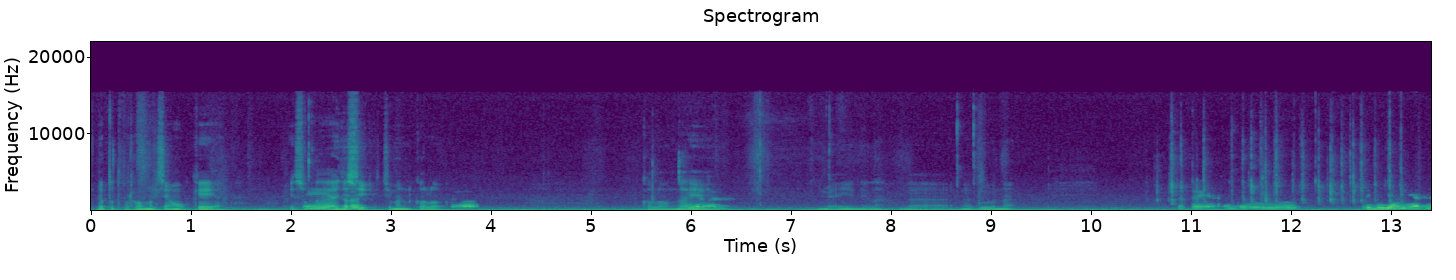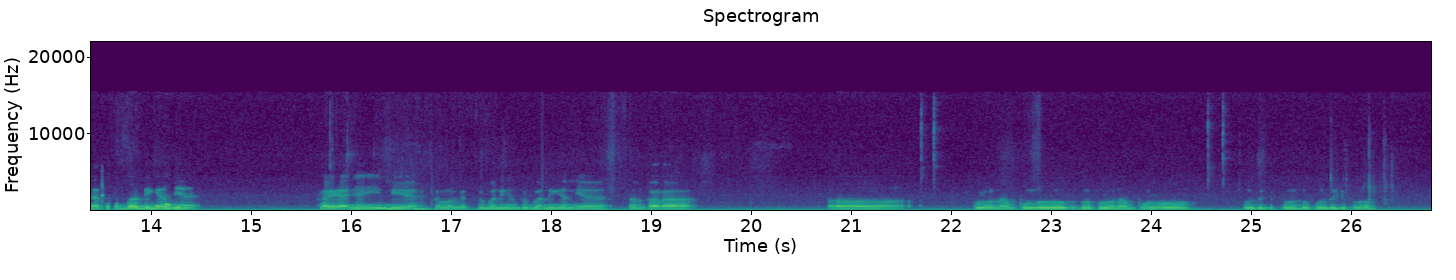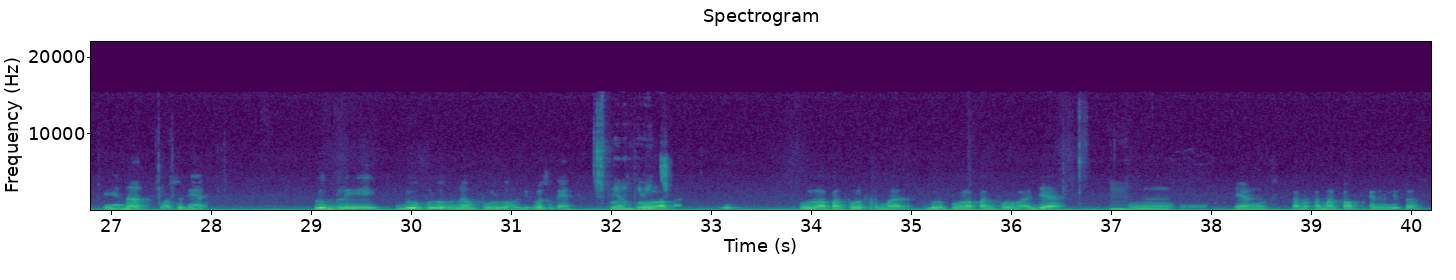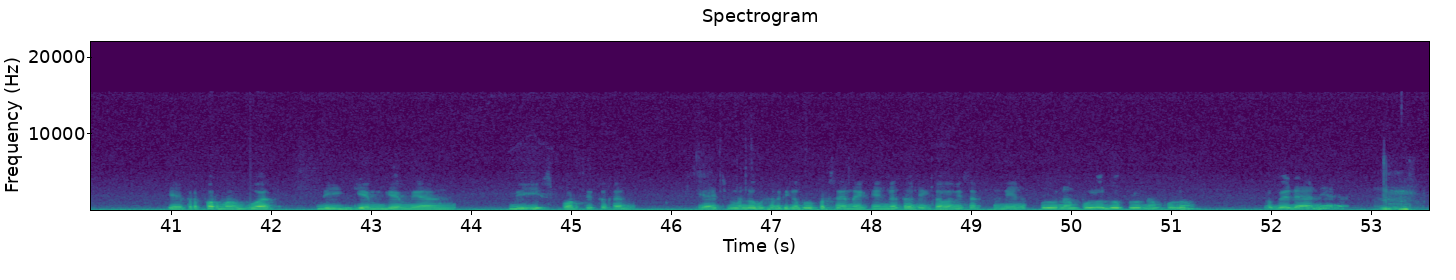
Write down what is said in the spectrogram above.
dapet performance yang oke ya ya sok Iya, aja terus- sih. Cuman kalau Kalau- enggak Iya ya kan? nggak inilah nggak nggak guna. Terus kayak aduh. Ini juga lihat-lihat perbandingannya kayaknya ini ya kalau lihat perbandingan perbandingannya antara eh 1060 2060 1070 2070 enak. Maksudnya lu beli 2060 maksudnya? Yang 1060 1080 sama 2080 aja. Hmm. hmm, yang sama-sama top end gitu. Ya performa buat di game-game yang di e-sport itu kan ya cuma 20 sampai 30 persen naiknya. Nggak tahu nih kalau misalkan yang 1060 2060 perbedaannya?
